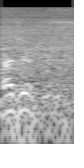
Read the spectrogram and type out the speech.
Danke.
